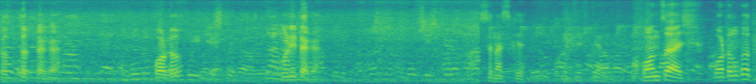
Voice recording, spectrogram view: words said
সত্তর টাকা। পটল? কুড়ি টাকা। আজকে? পঞ্চাশ পটল কত?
